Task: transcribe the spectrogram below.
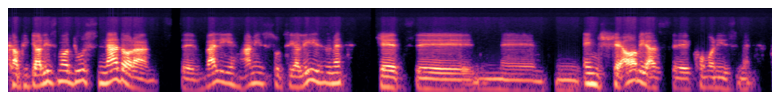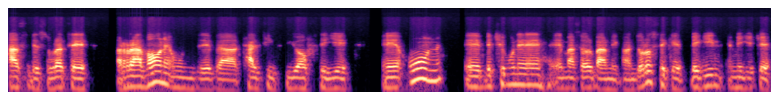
کاپیتالیسم رو دوست ندارند ولی همین سوسیالیزم که انشعابی از کمونیسم هست به صورت روان اون و تلتیف یافته اون به چگونه مسائل برمیکنن درسته که بگین میگه که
